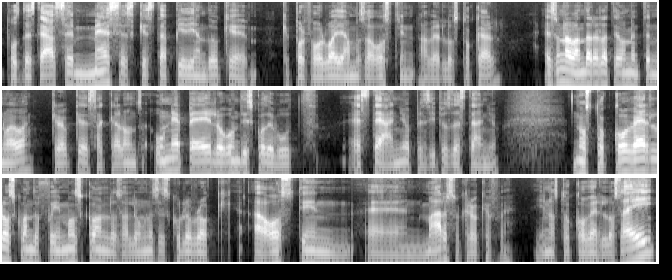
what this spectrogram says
Pues desde hace meses que está pidiendo que, que por favor vayamos a Austin a verlos tocar. Es una banda relativamente nueva. Creo que sacaron un EP y luego un disco debut este año, a principios de este año. Nos tocó verlos cuando fuimos con los alumnos de School of Rock a Austin en marzo, creo que fue. Y nos tocó verlos ahí.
